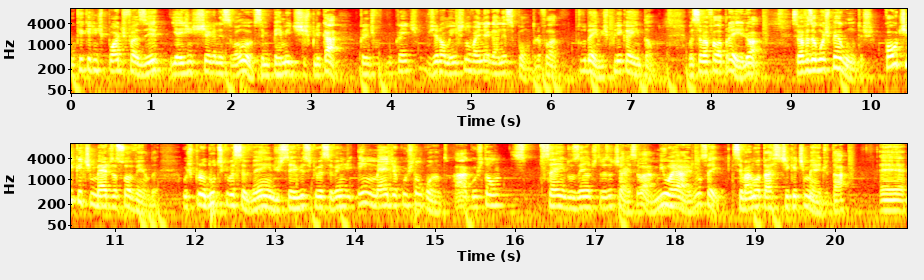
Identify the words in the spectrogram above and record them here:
o que, que a gente pode fazer e aí a gente chega nesse valor. Você me permite te explicar? O cliente, o cliente geralmente não vai negar nesse ponto. Ele vai falar, tudo bem, me explica aí então. Você vai falar para ele, ó, você vai fazer algumas perguntas. Qual o ticket médio da sua venda? Os produtos que você vende, os serviços que você vende, em média custam quanto? Ah, custam 100, 200, 300 reais, sei lá, mil reais, não sei. Você vai anotar esse ticket médio, tá? É,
